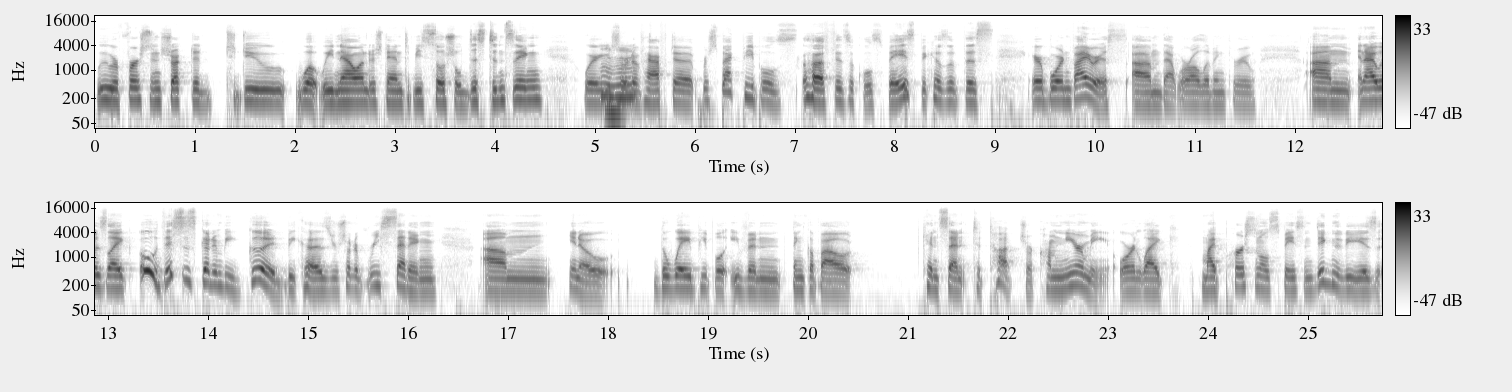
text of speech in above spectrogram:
we were first instructed to do what we now understand to be social distancing, where you mm-hmm. sort of have to respect people's uh, physical space because of this airborne virus um, that we're all living through. Um, and I was like, oh, this is going to be good because you're sort of resetting, um, you know, the way people even think about consent to touch or come near me or like my personal space and dignity is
